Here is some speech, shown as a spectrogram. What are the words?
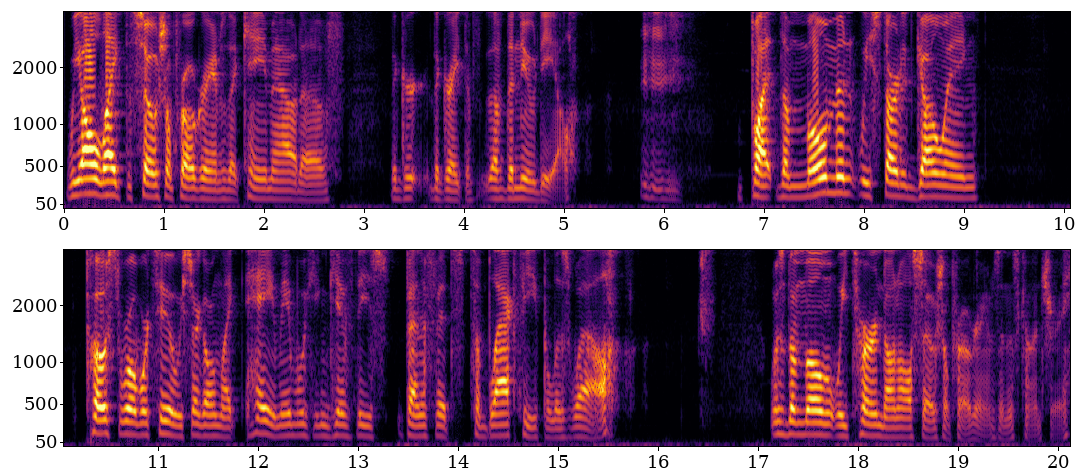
we all like the social programs that came out of the the great of the new deal Mhm. But the moment we started going post World War II, we started going like, hey, maybe we can give these benefits to black people as well. Was the moment we turned on all social programs in this country.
